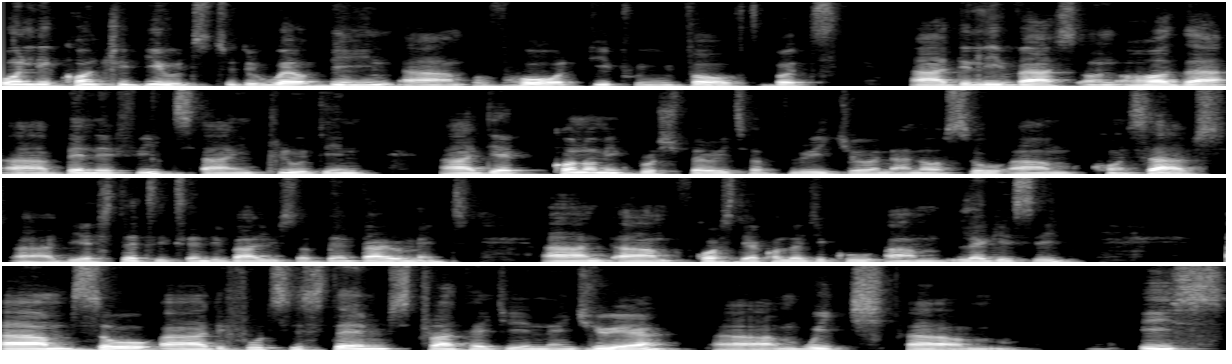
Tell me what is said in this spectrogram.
only contribute to the well-being um, of all people involved, but delivers on other benefits, including uh, the economic prosperity of the region and also um, conserves uh, the aesthetics and the values of the environment and um, of course the ecological um, legacy. Um, so uh, the food system strategy in Nigeria, um, which is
